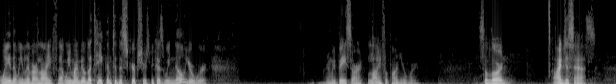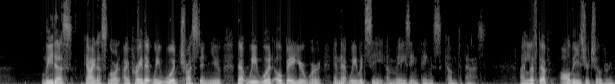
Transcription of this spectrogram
way that we live our life, that we might be able to take them to the scriptures because we know your word. And we base our life upon your word. So, Lord, I just ask, lead us, guide us, Lord. I pray that we would trust in you, that we would obey your word, and that we would see amazing things come to pass. I lift up all these, your children,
